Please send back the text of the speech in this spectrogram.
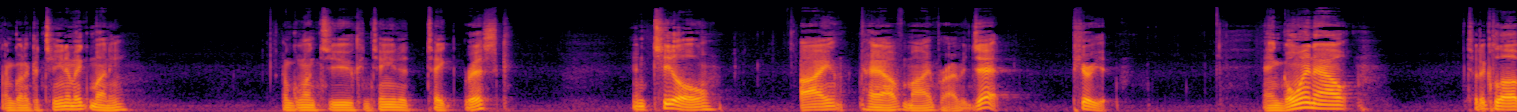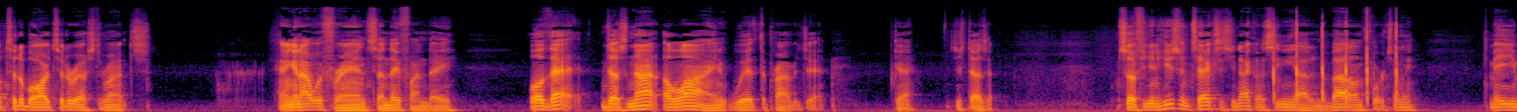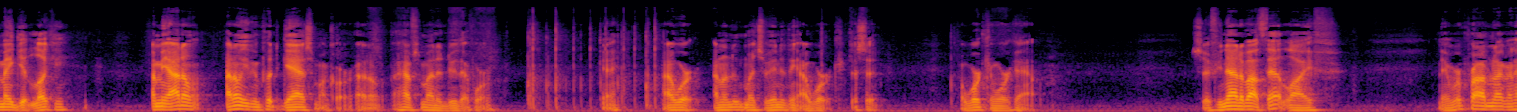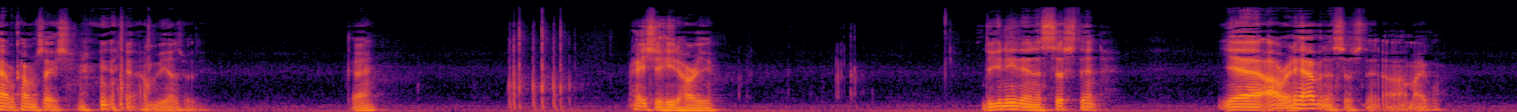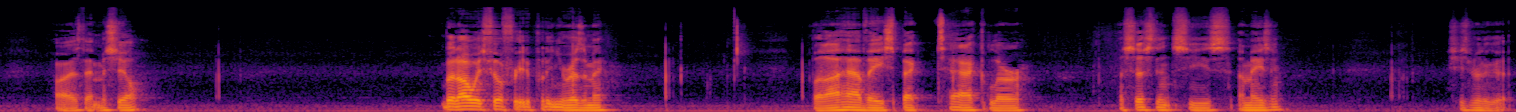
I'm going to continue to make money. I'm going to continue to take risk until I have my private jet. Period. And going out to the club, to the bar, to the restaurants, hanging out with friends, Sunday fun day. Well, that does not align with the private jet. Okay? It just doesn't. So if you're in Houston, Texas, you're not going to see me out and about, unfortunately. Maybe you may get lucky. I mean, I don't. I don't even put gas in my car. I don't. I have somebody to do that for me. Okay, I work. I don't do much of anything. I work. That's it. I work and work out. So if you're not about that life, then we're probably not going to have a conversation. I'm gonna be honest with you. Okay. Hey Shahid, how are you? Do you need an assistant? Yeah, I already have an assistant, uh, Michael. Or uh, is that Michelle? But always feel free to put in your resume. But I have a spectacular assistant. She's amazing. She's really good.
